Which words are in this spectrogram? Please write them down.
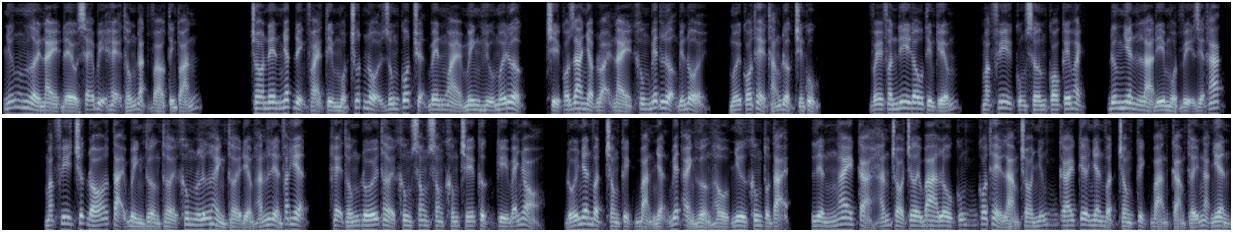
những người này đều sẽ bị hệ thống đặt vào tính toán. Cho nên nhất định phải tìm một chút nội dung cốt truyện bên ngoài minh hữu mới được, chỉ có gia nhập loại này không biết lượng biến đổi, mới có thể thắng được chiến cục. Về phần đi đâu tìm kiếm mặc phi cũng sớm có kế hoạch, đương nhiên là đi một vị diện khác mặc phi trước đó tại bình thường thời không lữ hành thời điểm hắn liền phát hiện, hệ thống đối thời không song song khống chế cực kỳ bé nhỏ, đối nhân vật trong kịch bản nhận biết ảnh hưởng hầu như không tồn tại, liền ngay cả hắn trò chơi ba lô cũng có thể làm cho những cái kia nhân vật trong kịch bản cảm thấy ngạc nhiên.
